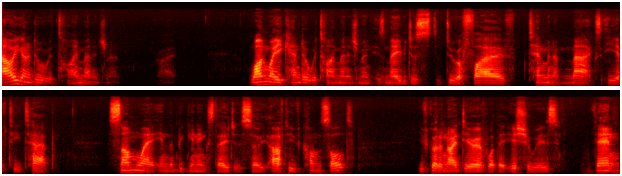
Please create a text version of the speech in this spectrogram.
how are you going to do it with time management? Right. One way you can do it with time management is maybe just do a five, 10 minute max EFT tap somewhere in the beginning stages. So after you've consult, you've got an idea of what their issue is, then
